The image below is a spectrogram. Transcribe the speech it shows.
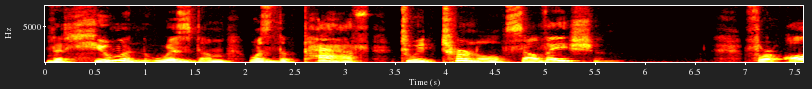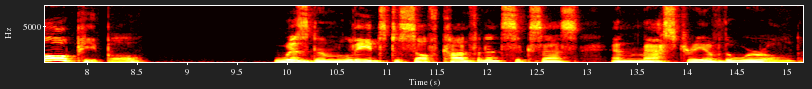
that human wisdom was the path to eternal salvation. For all people, wisdom leads to self confidence, success, and mastery of the world.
